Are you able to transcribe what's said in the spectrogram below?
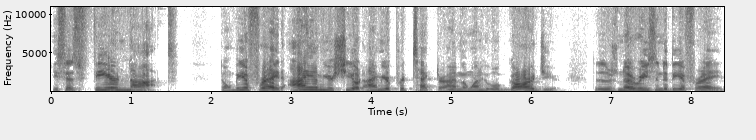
He says, Fear not. Don't be afraid. I am your shield. I am your protector. I am the one who will guard you. There's no reason to be afraid.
